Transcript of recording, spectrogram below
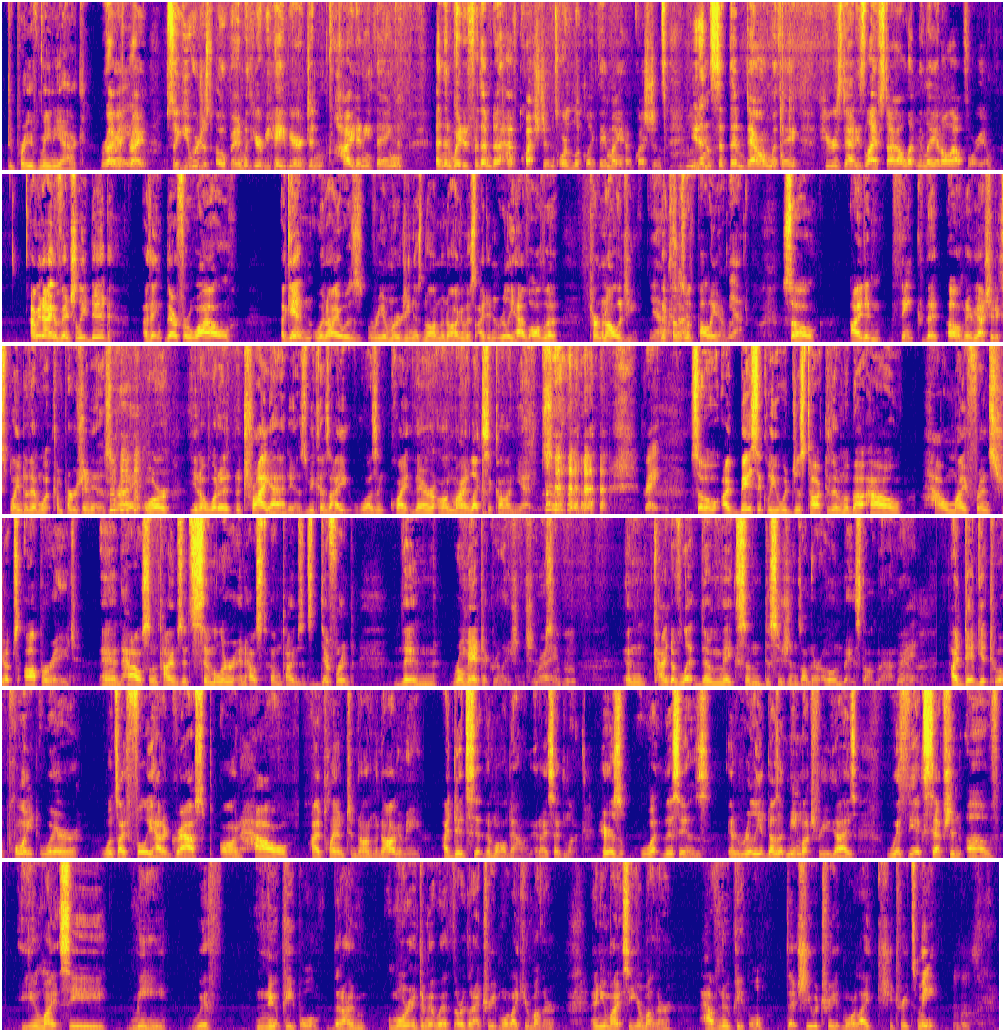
depraved maniac. Right, Right. right, So you were just open with your behavior, didn't hide anything, and then waited for them to have questions or look like they might have questions. Mm-hmm. You didn't sit them down with a here's daddy's lifestyle, let me lay it all out for you. I mean, I eventually did. I think there for a while, again, when I was reemerging as non monogamous, I didn't really have all the terminology Yeah. that comes Sure. with polyamory. Yeah. So I didn't think that, oh, maybe I should explain to them what compersion is. Right. or, you know, what a, a triad is, because I wasn't quite there on my lexicon yet. So. Right. So I basically would just talk to them about how how my friendships operate and how sometimes it's similar and how sometimes it's different than romantic relationships. Right. Mm-hmm. And kind of let them make some decisions on their own based on that. Right. I did get to a point where once I fully had a grasp on how I planned to non monogamy, I did sit them all down and I said, look, here's what this is. And really, it doesn't mean much for you guys, with the exception of you might see me with new people that I'm more intimate with or that I treat more like your mother. And you might see your mother have new people that she would treat more like she treats me. Mm-hmm.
